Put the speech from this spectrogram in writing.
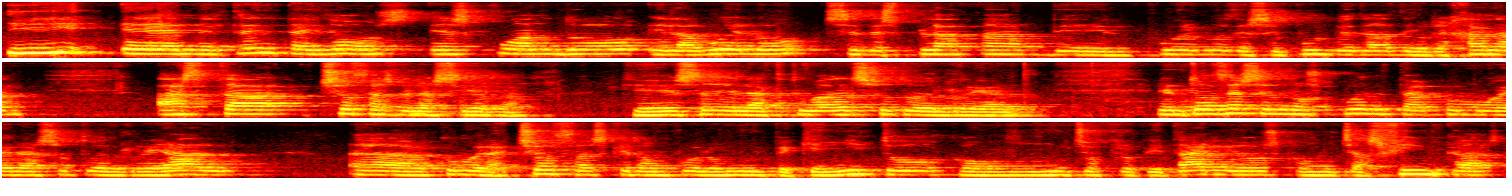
Y en el 32 es cuando el abuelo se desplaza del pueblo de Sepúlveda de Orejana hasta Chozas de la Sierra, que es el actual Soto del Real. Entonces él nos cuenta cómo era Soto del Real, ah, cómo era Chozas, que era un pueblo muy pequeñito, con muchos propietarios, con muchas fincas,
